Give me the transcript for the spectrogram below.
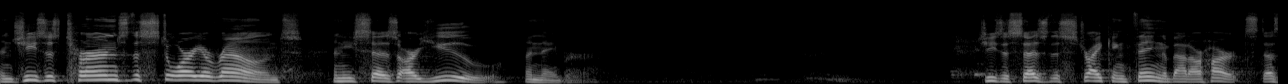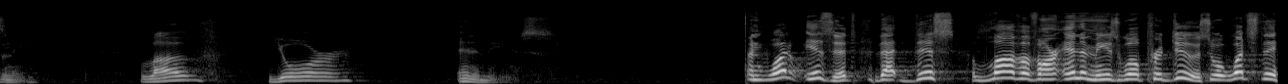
And Jesus turns the story around and he says, Are you a neighbor? Jesus says this striking thing about our hearts, doesn't he? Love your enemies. And what is it that this love of our enemies will produce? Well, what's the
